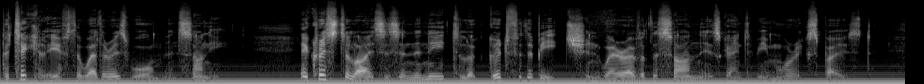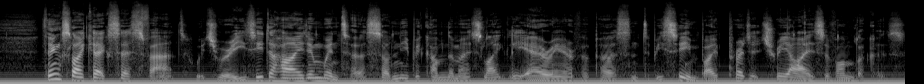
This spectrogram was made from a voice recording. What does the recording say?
particularly if the weather is warm and sunny. It crystallizes in the need to look good for the beach and wherever the sun is going to be more exposed. Things like excess fat, which were easy to hide in winter, suddenly become the most likely area of a person to be seen by predatory eyes of onlookers.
